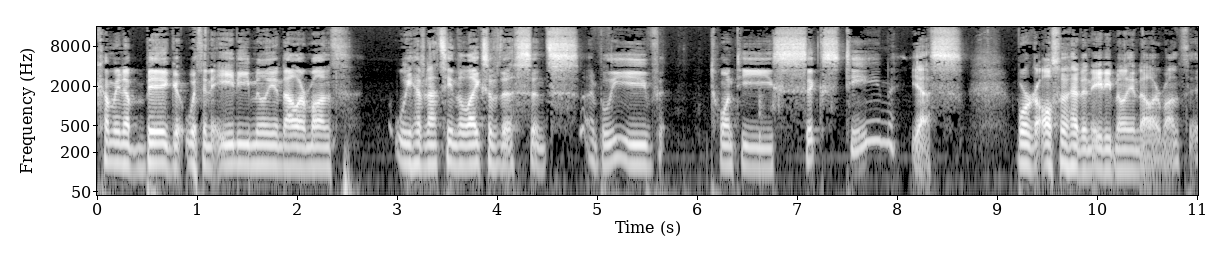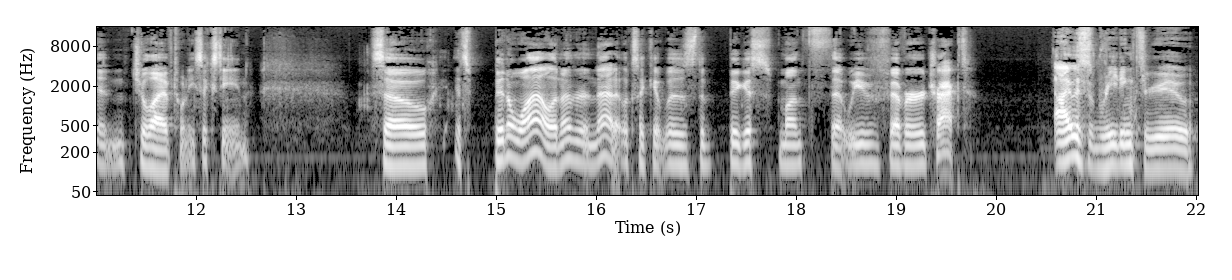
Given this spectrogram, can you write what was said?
coming up big with an eighty million dollar month. We have not seen the likes of this since I believe 2016. Yes, Borg also had an eighty million dollar month in July of 2016. So it's been a while, and other than that, it looks like it was the biggest month that we've ever tracked. I was reading through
